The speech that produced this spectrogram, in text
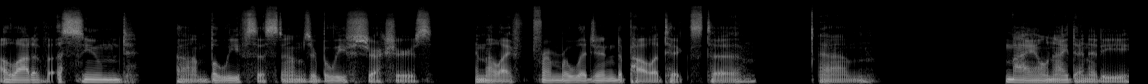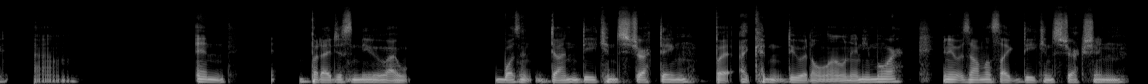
a lot of assumed um, belief systems or belief structures in my life, from religion to politics to um, my own identity. Um, and, but I just knew I wasn't done deconstructing, but I couldn't do it alone anymore. And it was almost like deconstruction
